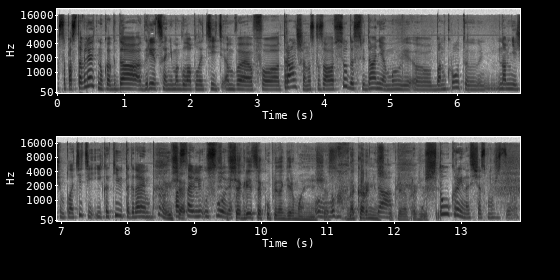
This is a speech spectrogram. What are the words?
сопоставлять, но когда Греция не могла платить МВФ э, транш, она сказала, все, до свидания, мы э, банкроты, нам нечем платить, и какие тогда им ну, поставили вся, условия? Вся Греция куплена Германией сейчас, на корню да. скуплена практически. Что Украина сейчас может сделать?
